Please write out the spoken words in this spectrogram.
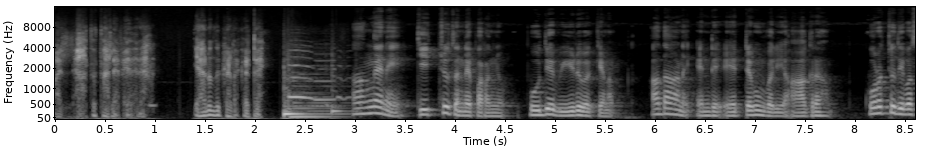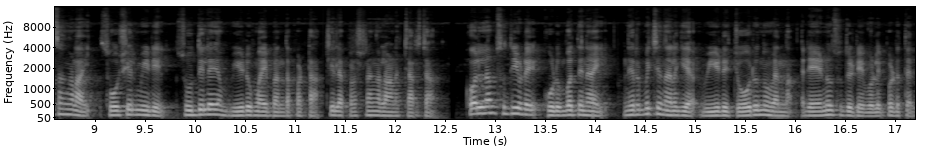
വല്ലാത്ത തലവേദന. ഞാനൊന്ന് കിടക്കട്ടെ. അങ്ങനെ കിച്ചു തന്നെ പറഞ്ഞു പുതിയ വീട് വെക്കണം. അതാണ് എന്റെ ഏറ്റവും വലിയ ആഗ്രഹം. കുറച്ചു ദിവസങ്ങളായി സോഷ്യൽ മീഡിയയിൽ സുതിലയം വീടുമായി ബന്ധപ്പെട്ട ചില പ്രശ്നങ്ങളാണ് ചർച്ച. കൊല്ലം സുധിയുടെ കുടുംബത്തിനായി നിർമ്മിച്ചു നൽകിയ വീട് ചോരുന്നുവെന്ന രേണു സുധിയുടെ വെളിപ്പെടുത്തൽ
